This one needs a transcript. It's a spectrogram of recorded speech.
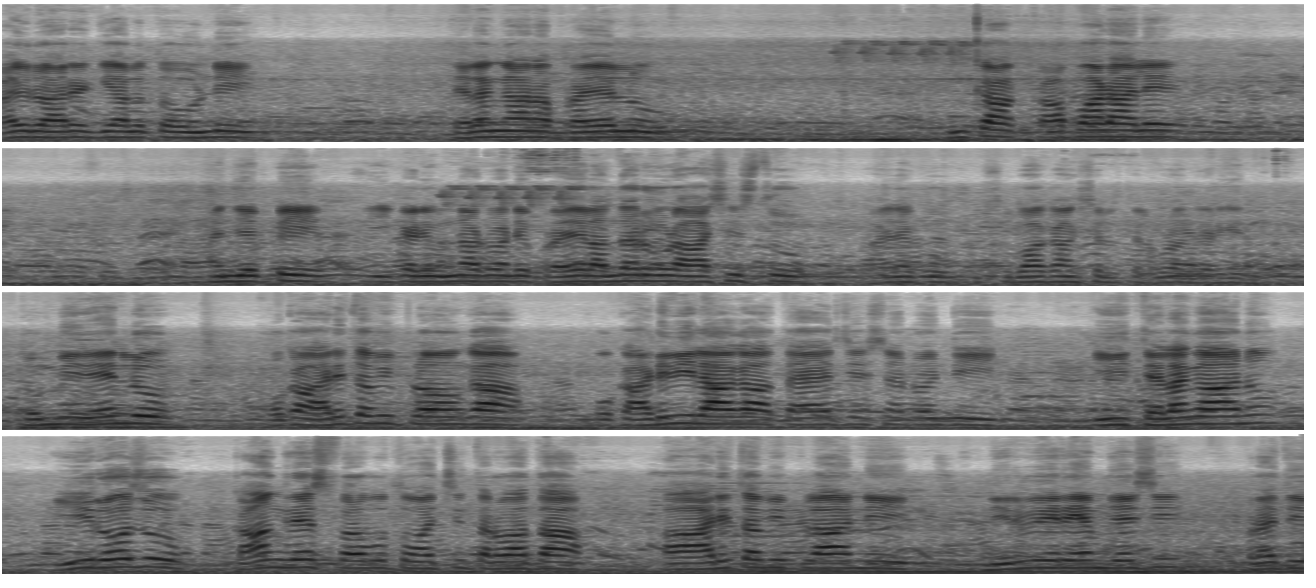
ఆయుర ఆరోగ్యాలతో ఉండి తెలంగాణ ప్రజలను ఇంకా కాపాడాలి అని చెప్పి ఇక్కడ ఉన్నటువంటి ప్రజలందరూ కూడా ఆశిస్తూ ఆయనకు శుభాకాంక్షలు తెలపడం జరిగింది. తొమ్మిదేళ్ళు ఒక హరిత విప్లవంగా ఒక అడవిలాగా తయారు చేసినటువంటి ఈ తెలంగాణను ఈరోజు కాంగ్రెస్ ప్రభుత్వం వచ్చిన తర్వాత ఆ హరిత విప్లవాన్ని నిర్వీర్యం చేసి ప్రతి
